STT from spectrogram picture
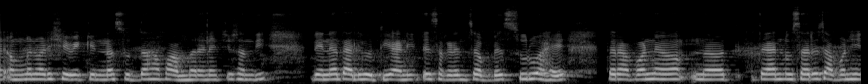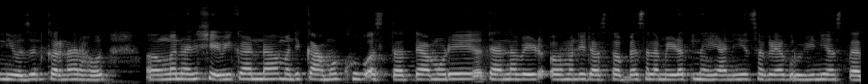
अंगणवाडी सेविकेंनासुद्धा हा फॉर्म भरण्याची संधी देण्यात आली होती आणि ते सगळ्यांचा अभ्यास सुरू आहे. तर आपण न- त्यानुसारच आपण हे नियोजन करणार आहोत. अंगणवाडी सेविकांना म्हणजे कामं खूप असतात त्यामुळे त्यांना वेळ म्हणजे जास्त अभ्यासाला मिळत नाही आणि सगळ्या गृहिणी असतात.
